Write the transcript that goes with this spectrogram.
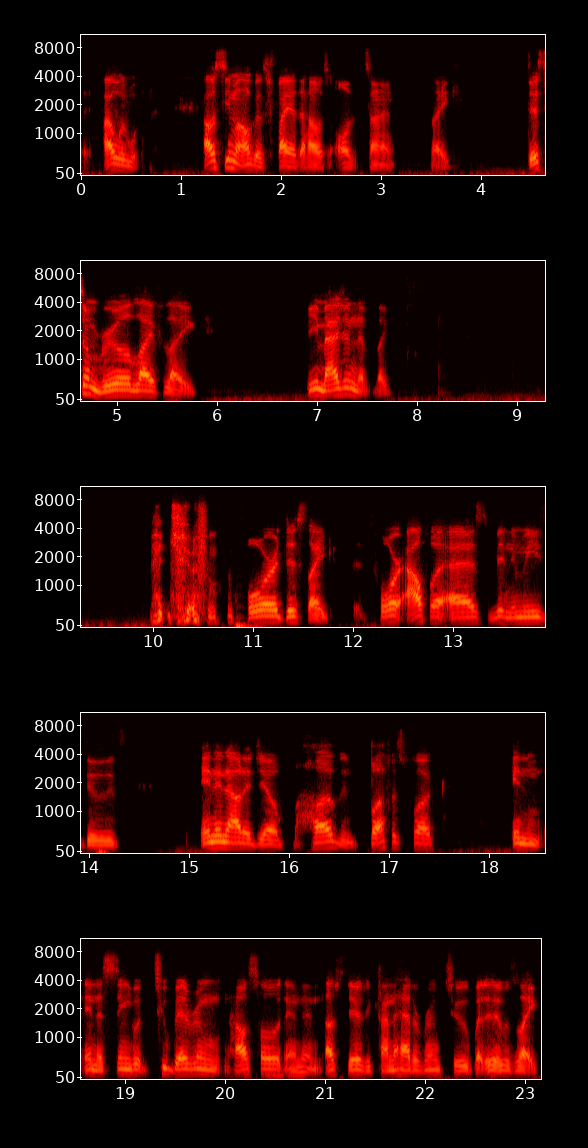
Like, I would, I would see my uncles fight at the house all the time. Like, there's some real life like. You imagine that like four just like four alpha ass Vietnamese dudes in and out of jail, hub and buff as fuck, in in a single two bedroom household, and then upstairs we kind of had a room too, but it was like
